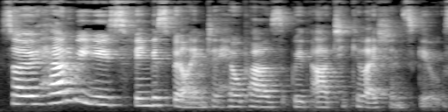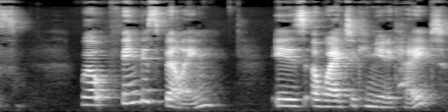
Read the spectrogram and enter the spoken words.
So how do we use finger spelling to help us with articulation skills? Well, finger spelling is a way to communicate.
